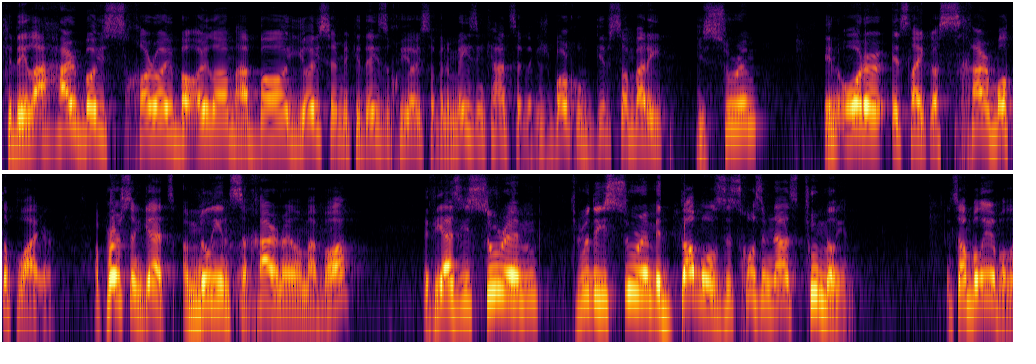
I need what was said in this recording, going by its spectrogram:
Kedei lahar bo yischaroi ba'olam haba yoiser mikidei zuchu yoisav. An amazing concept. Akash Baruch Hu gives somebody Yisurim in order, it's like a schar multiplier. A person gets a million sechar in olam haba. If he has Yisurim, through the Yisurim, it doubles his chosim. Now it's two million. It's unbelievable.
